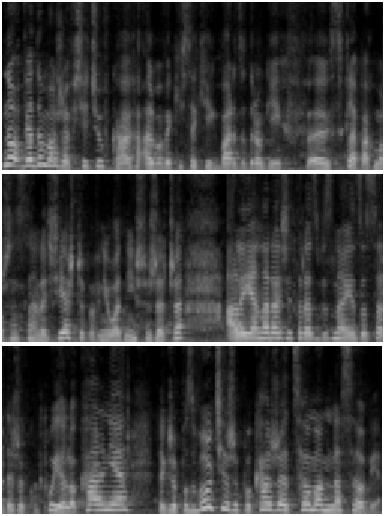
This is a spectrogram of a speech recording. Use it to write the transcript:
No, wiadomo, że w sieciówkach albo w jakichś takich bardzo drogich e, sklepach można znaleźć jeszcze pewnie ładniejsze rzeczy, ale ja na razie teraz wyznaję zasadę, że kupuję lokalnie, także pozwólcie, że pokażę, co mam na sobie.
